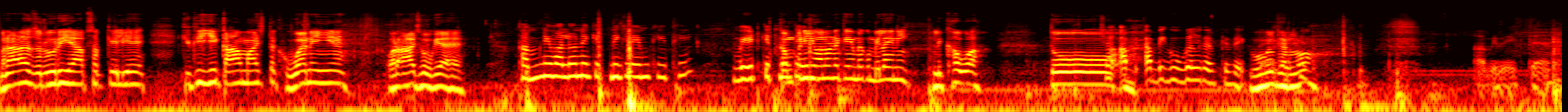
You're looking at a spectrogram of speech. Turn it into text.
बनाना ज़रूरी है आप सबके लिए क्योंकि ये काम आज तक हुआ नहीं है और आज हो गया है। कंपनी वालों ने कितनी क्लेम की थी? वेट कितनी कंपनी वालों ने कहीं मेरे को मिला ही नहीं लिखा हुआ। तो अच्छा, अब अभी गूगल करके देख गूगल कर लो। अभी देखते हैं।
